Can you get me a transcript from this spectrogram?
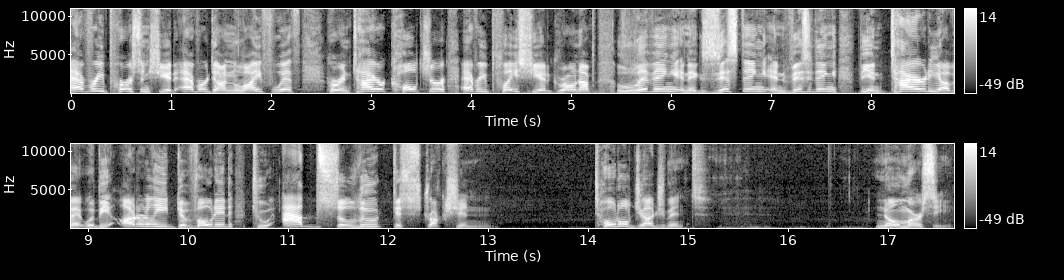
every person she had ever done life with, her entire culture, every place she had grown up living and existing and visiting, the entirety of it would be utterly devoted to absolute destruction, total judgment, no mercy.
